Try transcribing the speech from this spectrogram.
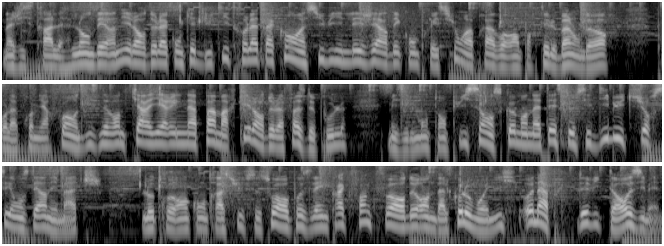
Magistral l'an dernier, lors de la conquête du titre, l'attaquant a subi une légère décompression après avoir remporté le Ballon d'Or. Pour la première fois en 19 ans de carrière, il n'a pas marqué lors de la phase de poule, mais il monte en puissance comme en attestent ses 10 buts sur ses 11 derniers matchs. L'autre rencontre à suivre ce soir oppose l'Eintracht Francfort de Randall Colomwani au Naples de Victor Osimhen.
